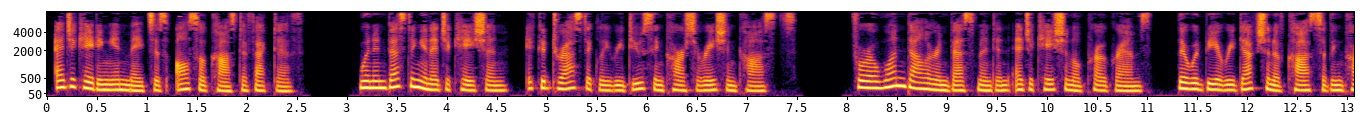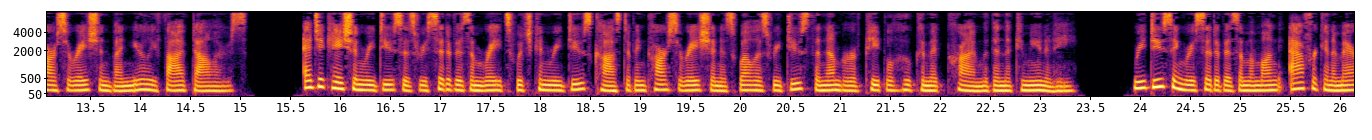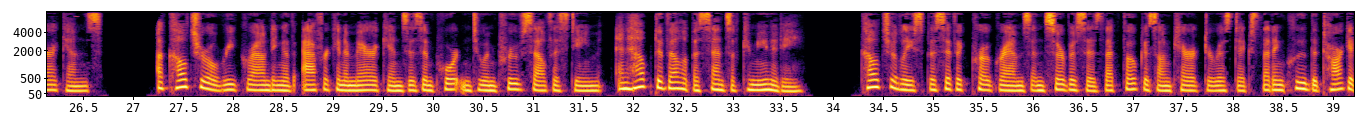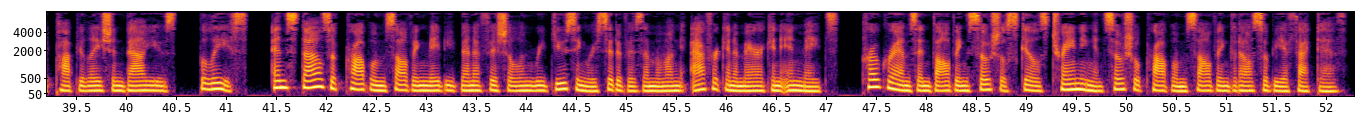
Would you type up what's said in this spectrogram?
Educating inmates is also cost effective. When investing in education, it could drastically reduce incarceration costs. For a $1 investment in educational programs, there would be a reduction of costs of incarceration by nearly $5. Education reduces recidivism rates, which can reduce cost of incarceration as well as reduce the number of people who commit crime within the community. Reducing recidivism among African Americans. A cultural regrounding of African Americans is important to improve self esteem and help develop a sense of community. Culturally specific programs and services that focus on characteristics that include the target population values, beliefs, and styles of problem solving may be beneficial in reducing recidivism among African American inmates. Programs involving social skills training and social problem solving could also be effective.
